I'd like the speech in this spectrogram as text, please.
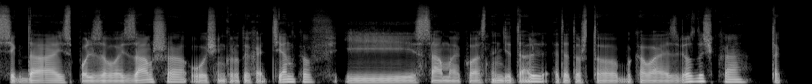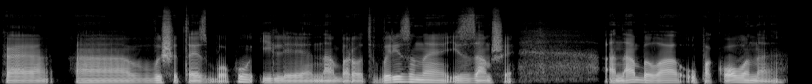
всегда использовалась замша очень крутых оттенков. И самая классная деталь — это то, что боковая звездочка такая э, вышитая сбоку или, наоборот, вырезанная из замши, она была упакована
